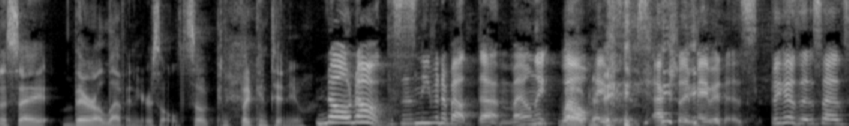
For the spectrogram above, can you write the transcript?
to say they're 11 years old. So but continue. No, no, this isn't even about them. My only well, Okay. maybe it is. Actually, maybe it is. Because it says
